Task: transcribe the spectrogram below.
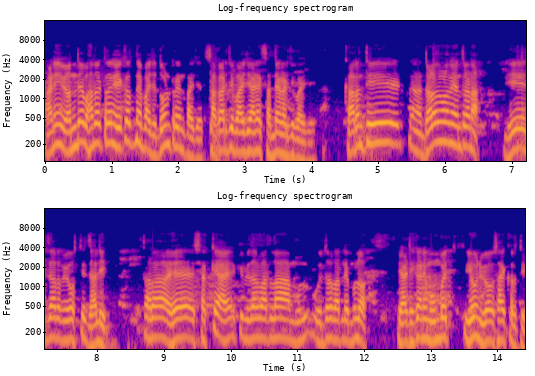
आणि वंदे भारत ट्रेन एकच नाही पाहिजे दोन ट्रेन पाहिजेत सकाळची पाहिजे आणि एक संध्याकाळची पाहिजे. कारण ती अं, दळणवळण यंत्रणा ही जर व्यवस्थित झाली तर हे शक्य आहे की विदर्भातला मुल विदर्भातले मुलं या ठिकाणी मुंबईत येऊन व्यवसाय करतील.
